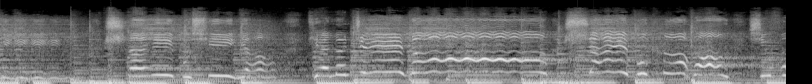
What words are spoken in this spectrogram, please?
命？谁不需要天伦之乐？谁不渴望幸福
